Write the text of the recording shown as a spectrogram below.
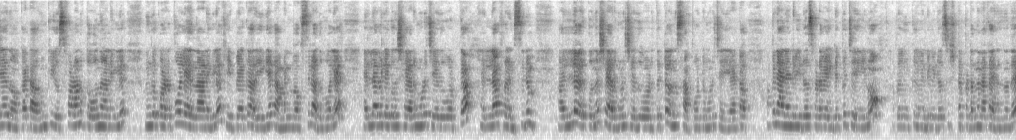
ചെയ്ത് നോക്കാട്ടോ. കേട്ടോ നിങ്ങൾക്ക് യൂസ്ഫുൾ ആണ് തോന്നുകയാണെങ്കിൽ നിങ്ങൾക്ക് കുഴപ്പമില്ല എന്നാണെങ്കിൽ ഫീഡ്ബാക്ക് അറിയിക്കുക കമന്റ് ബോക്സിൽ അതുപോലെ എല്ലാവരിലേക്കും ഒന്ന് ഷെയറും കൂടി ചെയ്ത് കൊടുക്കുക. എല്ലാ ഫ്രണ്ട്സിനും എല്ലാവർക്കും ഒന്ന് ഷെയറും കൂടി ചെയ്ത് കൊടുത്തിട്ട് ഒന്ന് സപ്പോർട്ടും കൂടി ചെയ്യുക കേട്ടോ. അപ്പോൾ ഞാൻ എന്റെ വീഡിയോസ് ഇവിടെ വേണ്ടിയപ്പോൾ ചെയ്യുന്നു. അപ്പോൾ നിങ്ങൾക്ക് എന്റെ വീഡിയോസ് ഇഷ്ടപ്പെട്ടെന്ന് ഞാൻ കരുതുന്നത്.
